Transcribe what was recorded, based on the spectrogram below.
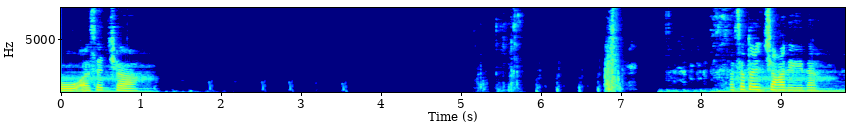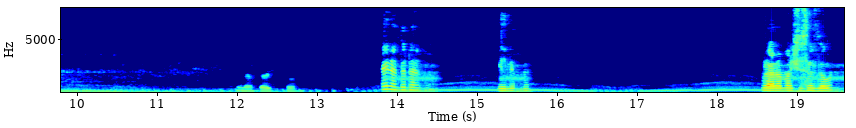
Oo, asan siya? Nasa third siya kanina. Ang third floor. Ay, nandun na. Gilip na. Wala naman siya sa zone.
